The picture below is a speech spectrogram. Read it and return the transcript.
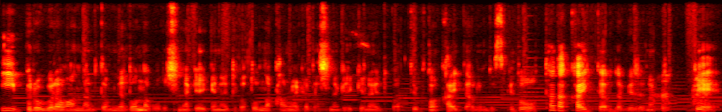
いいプログラマーになるためにはどんなことしなきゃいけないとか、どんな考え方しなきゃいけないとかっていうことが書いてあるんですけど、ただ書いてあるだけじゃなくて、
